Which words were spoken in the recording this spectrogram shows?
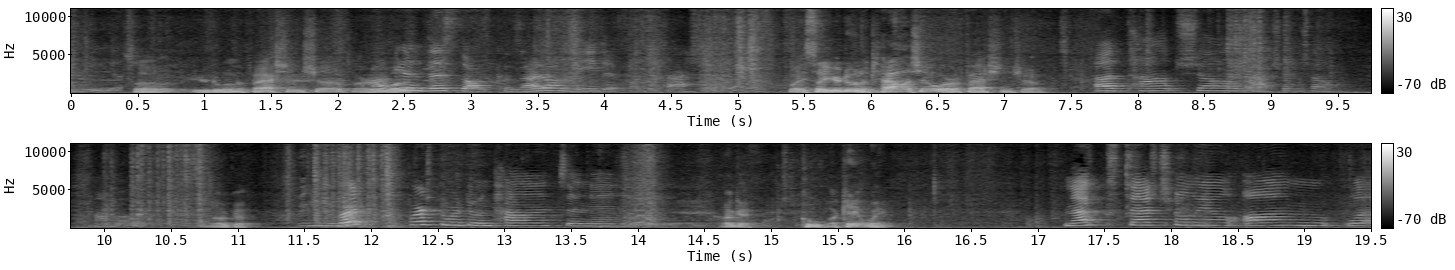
I'll need it. So you're doing the fashion show or I'm what? getting this off because I don't need it for the fashion show. Wait, so you're doing a talent show or a fashion show? A talent show, and fashion show, combo. Okay. We can do First, first we're doing talents and then Okay. Cool. I can't wait. Next actually on what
